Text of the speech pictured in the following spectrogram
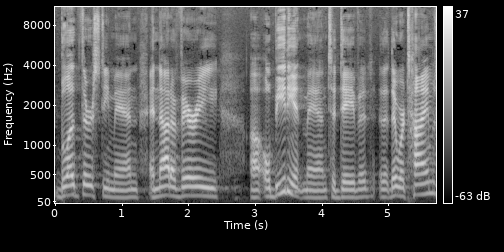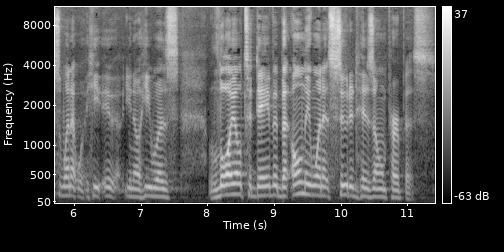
bloodthirsty man and not a very uh, obedient man to David. There were times when it, he, you know, he was loyal to David, but only when it suited his own purpose.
